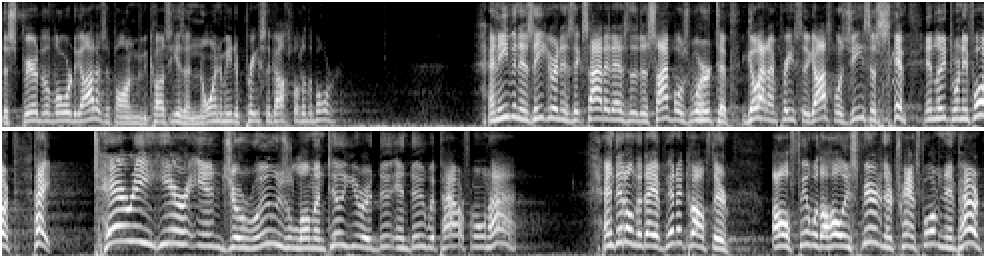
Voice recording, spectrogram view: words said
The Spirit of the Lord God is upon me because he has anointed me to preach the gospel to the poor. And even as eager and as excited as the disciples were to go out and preach the gospel, Jesus said in Luke 24, Hey, tarry here in Jerusalem until you're endued with power from on high. And then on the day of Pentecost, they're all filled with the Holy Spirit and they're transformed and empowered.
